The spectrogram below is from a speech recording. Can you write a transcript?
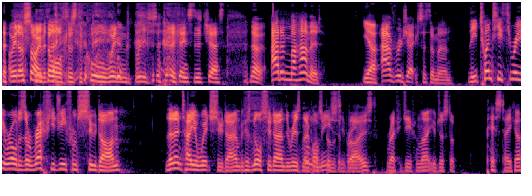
I mean, I'm sorry, He but thought as the cool wind breathed against his chest. No, Adam Mohammed, yeah, average Exeter man. the 23 year old is a refugee from Sudan. They don't tell you which Sudan because North Sudan there is no me possibility of being surprised. a refugee from that. You're just a piss taker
